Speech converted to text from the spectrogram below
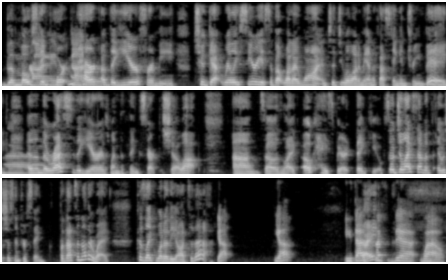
the most Prime important part of the year for me to get really serious about what I want and to do a lot of manifesting and dream big. And then the rest of the year is when the things start to show up. Um, so I was like, okay, spirit, thank you. So July 7th, it was just interesting. But that's another way. Cause like, what are the odds of that? Yeah. Yeah. That's, Right? that's yeah. Wow.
